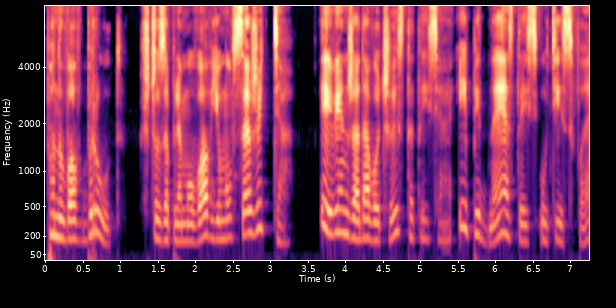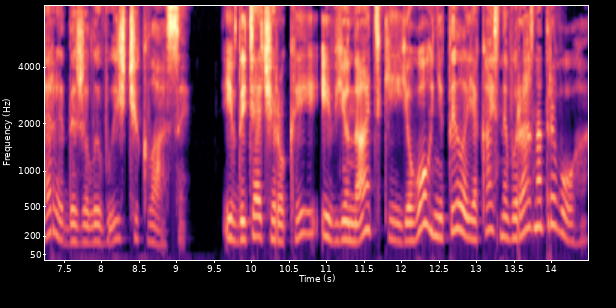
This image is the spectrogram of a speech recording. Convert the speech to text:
панував бруд, що заплямував йому все життя, і він жадав очиститися і піднестись у ті сфери, де жили вищі класи. І в дитячі роки, і в юнацькі його гнітила якась невиразна тривога.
